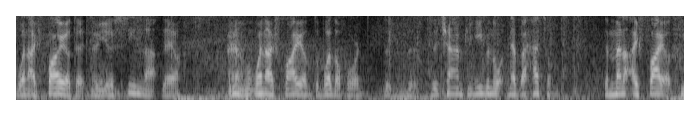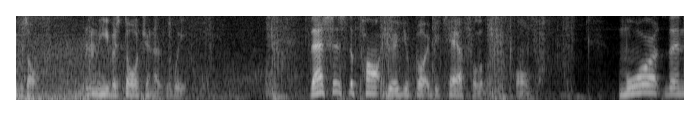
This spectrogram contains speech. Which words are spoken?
when I fired it, now you'd have seen that there, when I fired the Witherhoard, the, the, the champion, even though it never hit him, the minute I fired, he was off. he was dodging out the way. This is the part here you've got to be careful of. More than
